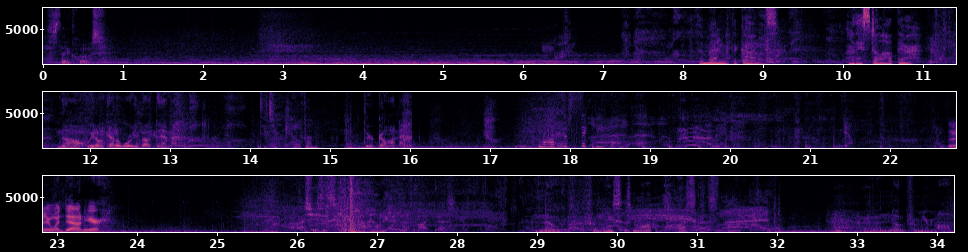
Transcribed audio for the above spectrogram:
Stay close. The men with the guns. Are they still out there? No, we don't gotta worry about them. Did you kill them? They're gone. No. Lots of sick people. Is there anyone down here? Oh, Jesus, kid, I don't even live like this. Note from Lisa's mom. What's this? A note from your mom.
